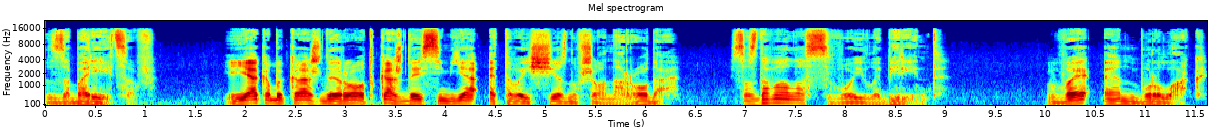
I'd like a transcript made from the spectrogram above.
заборейцев. И якобы каждый род, каждая семья этого исчезнувшего народа создавала свой лабиринт. В. Н. Бурлак.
